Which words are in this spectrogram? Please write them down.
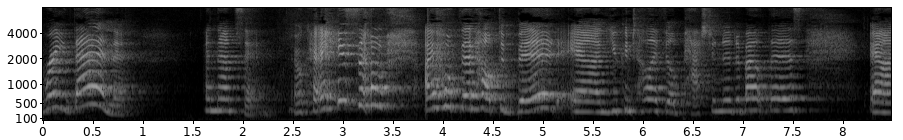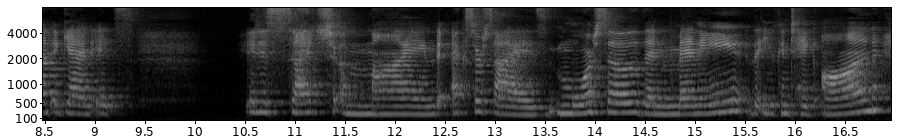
right then. And that's it, okay? So I hope that helped a bit and you can tell I feel passionate about this. And again, it's it is such a mind exercise, more so than many that you can take on.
